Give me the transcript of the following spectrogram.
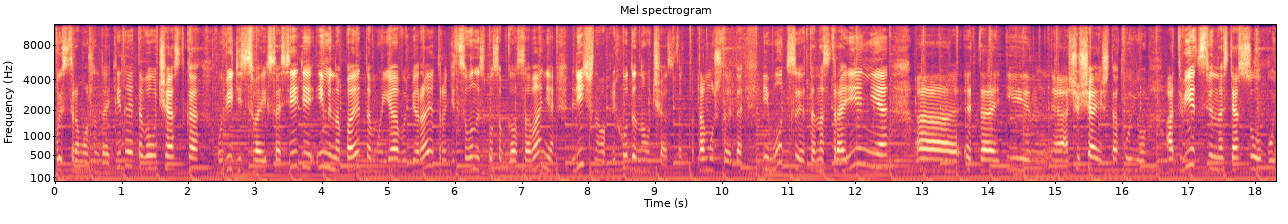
быстро можно дойти до этого участка, увидеть своих соседей. Именно поэтому я выбираю традиционный способ голосования личного прихода на участок, потому что это эмоции, это настроение, а, это и ощущаешь такую ответственность особую.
